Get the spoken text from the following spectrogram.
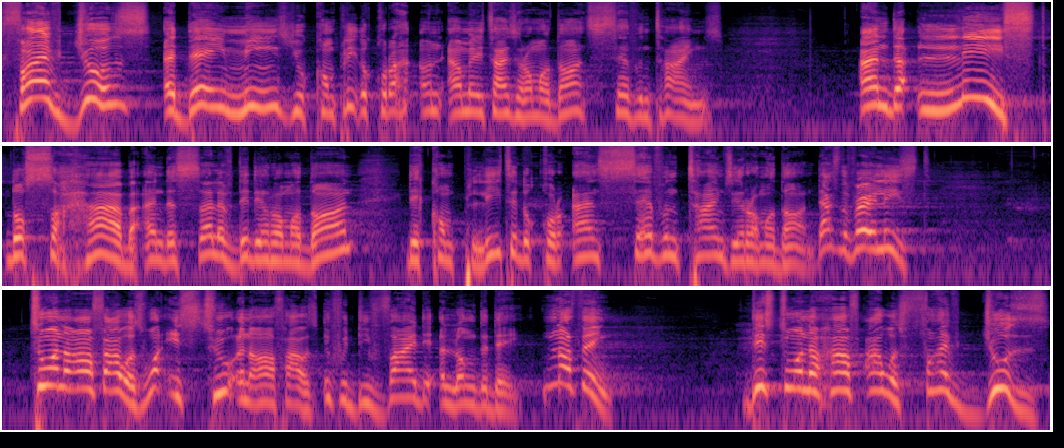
Five juz a day means you complete the Quran how many times in Ramadan? Seven times. And at least the Sahaba and the Salaf did in Ramadan, they completed the Quran seven times in Ramadan. That's the very least. Two and a half hours. What is two and a half hours if we divide it along the day? Nothing. These two and a half hours, five juz.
